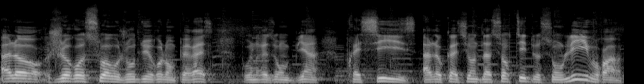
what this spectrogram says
Alors, je reçois aujourd'hui Roland Pérez pour une raison bien précise, à l'occasion de la sortie de son livre.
